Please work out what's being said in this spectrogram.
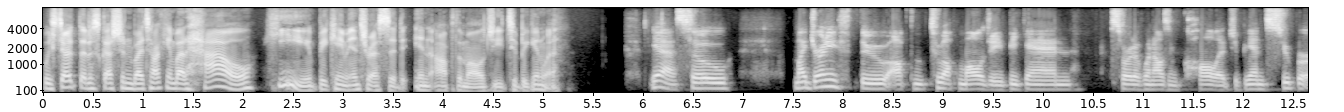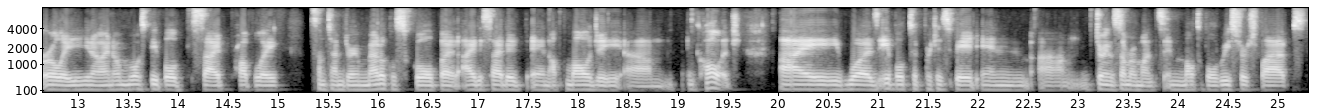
We start the discussion by talking about how he became interested in ophthalmology to begin with. Yeah, so my journey through to ophthalmology began sort of when I was in college. It began super early. You know, I know most people decide probably sometime during medical school, but I decided in ophthalmology um, in college. I was able to participate in um, during the summer months in multiple research labs,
